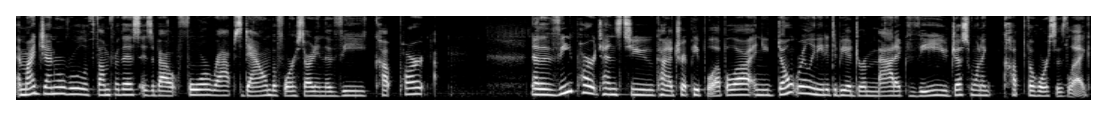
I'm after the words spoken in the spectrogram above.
And my general rule of thumb for this is about four wraps down before starting the V cup part. Now, the V part tends to kind of trip people up a lot, and you don't really need it to be a dramatic V. You just want to cup the horse's leg.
